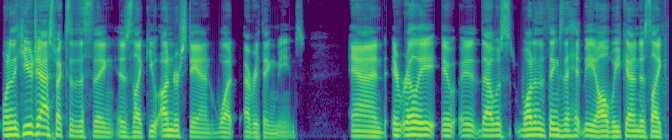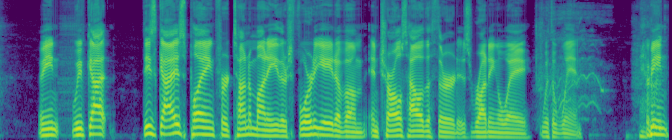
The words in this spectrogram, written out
One of the huge aspects of this thing is like you understand what everything means, and it really it, it that was one of the things that hit me all weekend. Is like, I mean, we've got these guys playing for a ton of money. There's 48 of them, and Charles Howell III is running away with a win. I mean,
